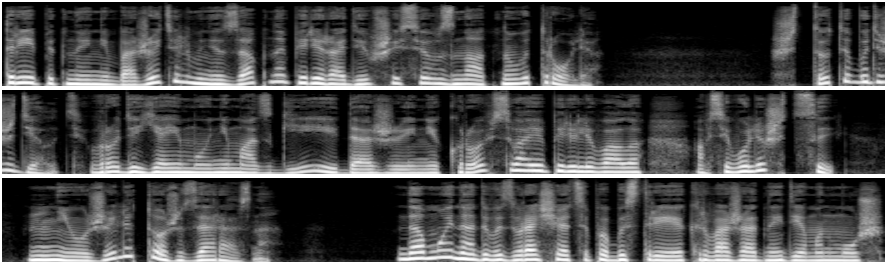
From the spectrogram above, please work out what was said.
трепетный небожитель, внезапно переродившийся в знатного тролля. «Что ты будешь делать? Вроде я ему не мозги и даже не кровь свою переливала, а всего лишь ци. Неужели тоже заразно?» «Домой надо возвращаться побыстрее, кровожадный демон-муж».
